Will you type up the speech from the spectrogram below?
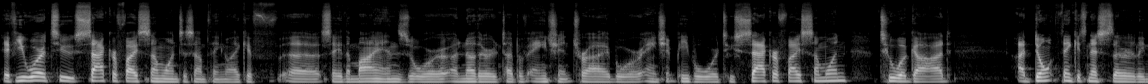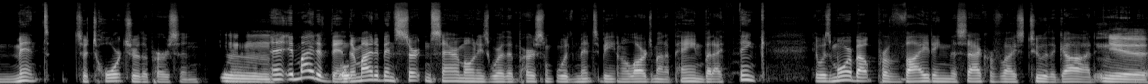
If you were to sacrifice someone to something, like if, uh, say, the Mayans or another type of ancient tribe or ancient people were to sacrifice someone to a god, I don't think it's necessarily meant to torture the person. Mm, Eh, It might have been. There might have been certain ceremonies where the person was meant to be in a large amount of pain, but I think it was more about providing the sacrifice to the god. yeah.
